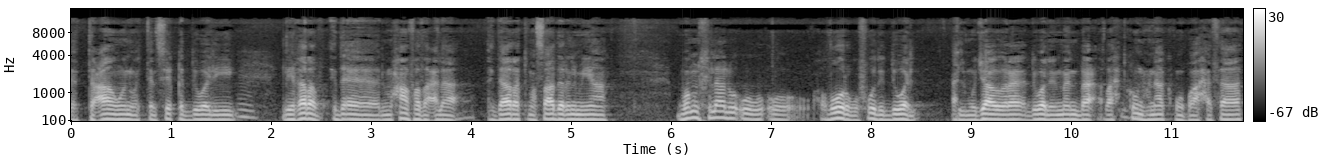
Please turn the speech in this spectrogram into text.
التعاون والتنسيق الدولي لغرض المحافظة على إدارة مصادر المياه. ومن خلال حضور وفود الدول المجاورة دول المنبع راح تكون هناك مباحثات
